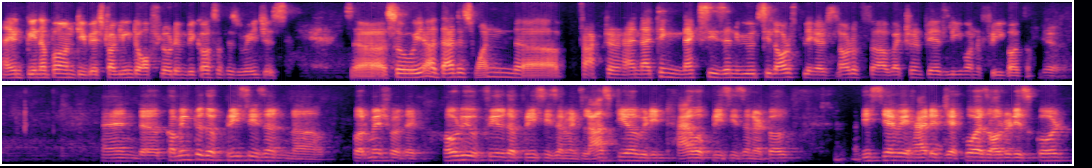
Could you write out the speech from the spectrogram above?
I mean, Pinamonti, we're struggling to offload him because of his wages. Uh, so yeah, that is one uh, factor, and I think next season we will see a lot of players, a lot of uh, veteran players leave on a free Gautam. Yeah. And uh, coming to the preseason, uh, Parmeshwar, like how do you feel the preseason went? Last year we didn't have a preseason at all. This year we had it. Dzeko has already scored,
